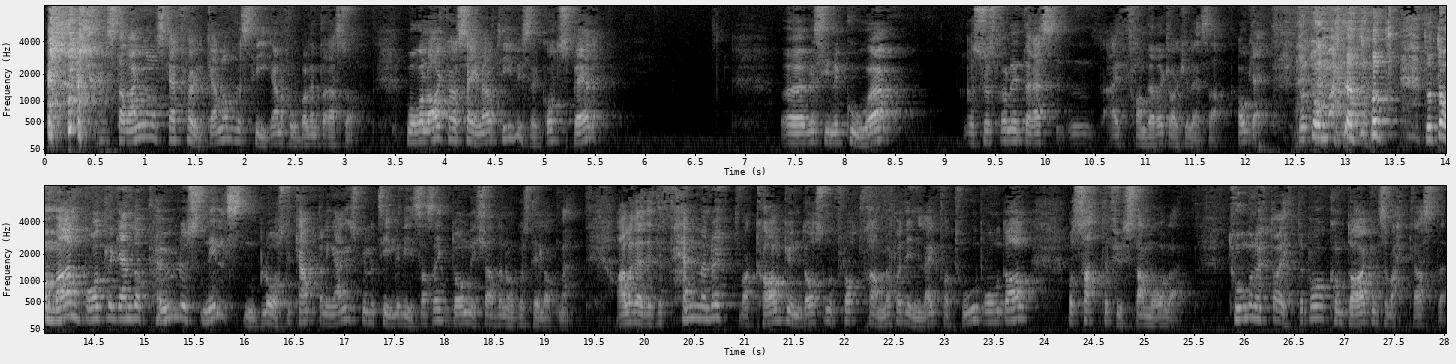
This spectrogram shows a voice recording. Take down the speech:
Stavanger skrev følgende om det stigende fotballinteresser. Våre lag har senere tid vist et godt spill øh, ved sine gode ressursdrevne interesse Nei, faen, det der klarer jeg ikke å lese. Ok. Da, dommer, da, da dommeren Brodd-legenda Paulus Nilsen blåste kampen i gang, skulle tidlig vise seg Don ikke hadde noe å stille opp med. Allerede etter fem minutter var Carl Gundersen flott framme på et innlegg fra Tor Brodal og satt det første målet. To minutter etterpå kom dagens vakreste.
